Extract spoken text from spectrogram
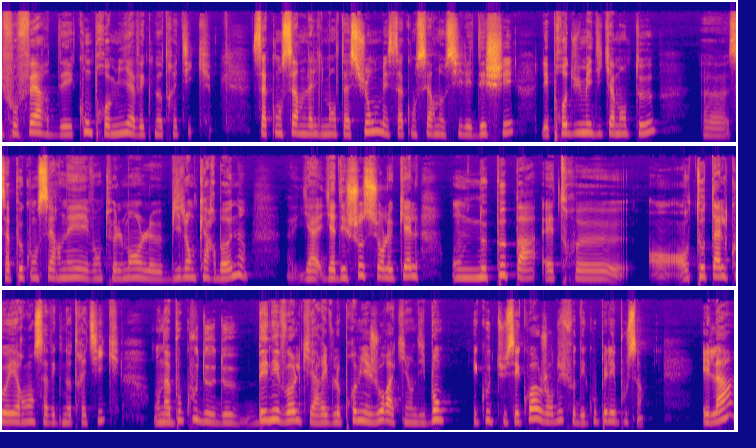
il faut faire des compromis avec notre éthique. Ça concerne l'alimentation, mais ça concerne aussi les déchets, les produits médicamenteux, euh, ça peut concerner éventuellement le bilan carbone. Il y, a, des choses sur lesquelles on ne peut pas être euh, en, totale cohérence avec notre éthique. On a beaucoup de, bénévoles qui arrivent le premier jour à qui on dit Bon, écoute, tu sais quoi, aujourd'hui, il faut découper les poussins. Et là,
